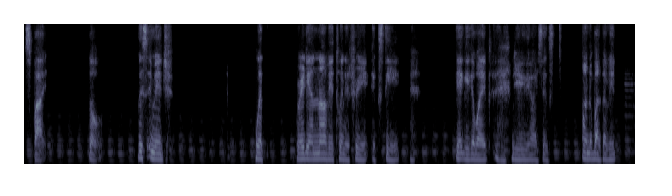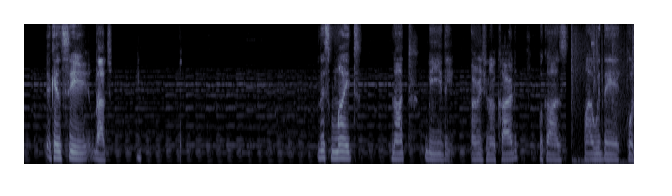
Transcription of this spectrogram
spy. So, this image with Radeon Navi 23 XT 8 gigabyte GDDR6 on the back of it, you can see that this might not be the original card because why would they put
